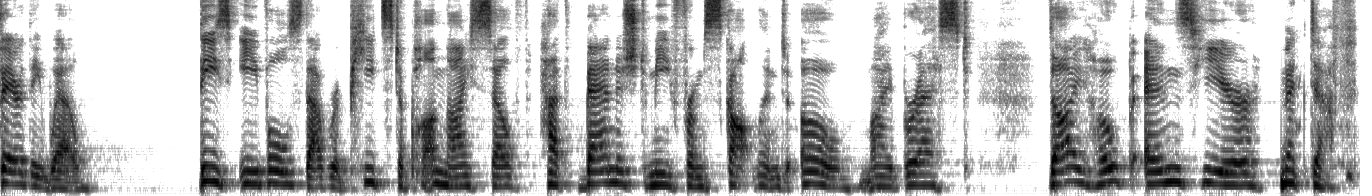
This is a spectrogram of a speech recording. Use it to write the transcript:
Fare thee well. These evils thou repeatst upon thyself hath banished me from Scotland. Oh, my breast, thy hope ends here. Macduff,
